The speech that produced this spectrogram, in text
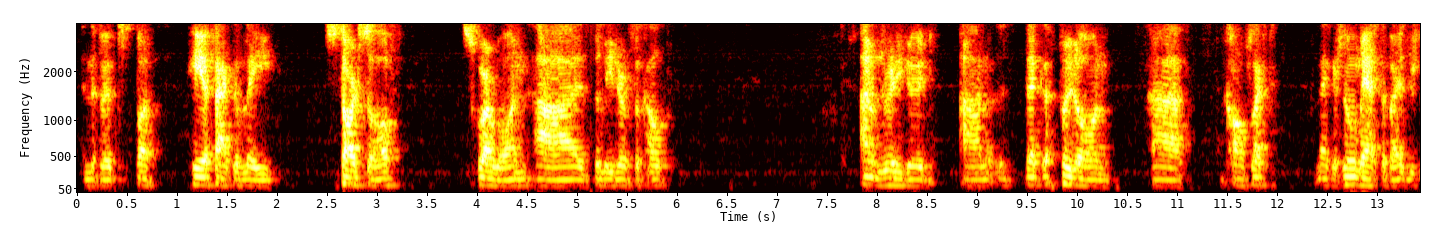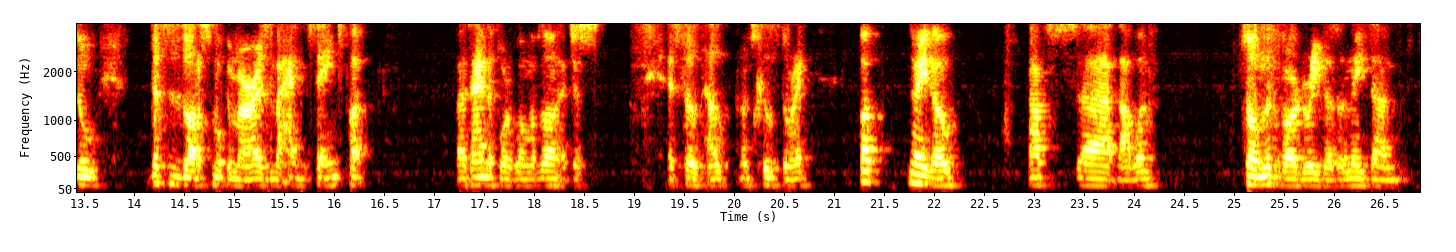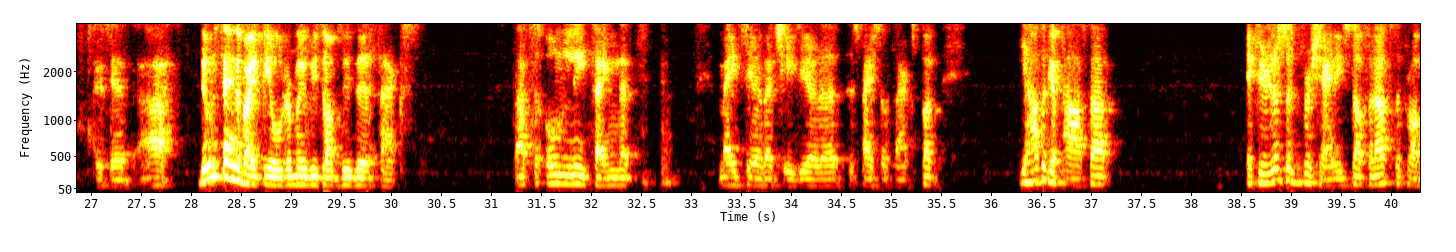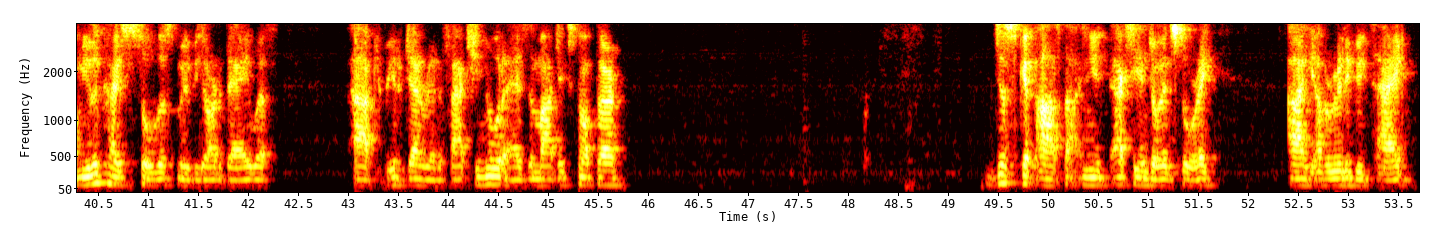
in the books, but he effectively starts off square one as the leader of the cult. And it was really good. And like a full on uh, conflict. Like there's no mess about it. There's no this is a lot of smoke and mirrors and behind the scenes, but by the time the fourth one comes on, it just it's full tilt and it's a cool story. But there you go. That's uh, that one. So I'm looking forward to revisiting these. Um, like I said, uh, the only thing about the older movies, obviously, the effects. That's the only thing that might seem a bit cheesy or the, the special effects, but you have to get past that. If you're just looking for shiny stuff, and that's the problem, you look how soulless movies are today with uh, computer generated effects. You know what it is, the magic's not there. Just get past that and you actually enjoy the story. Uh, you have a really good time.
